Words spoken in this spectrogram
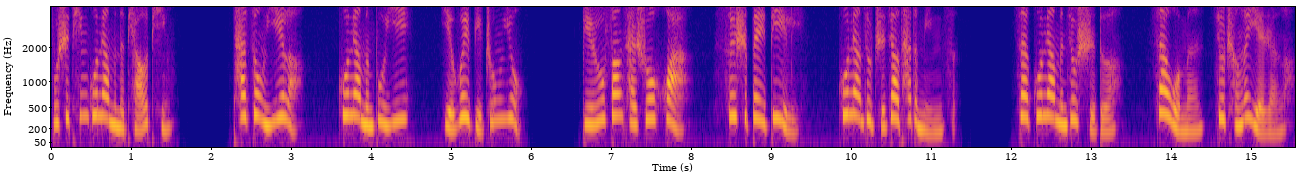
不是听姑娘们的调停。”他纵依了，姑娘们不依，也未必中用。比如方才说话，虽是背地里，姑娘就直叫他的名字，在姑娘们就使得，在我们就成了野人了。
